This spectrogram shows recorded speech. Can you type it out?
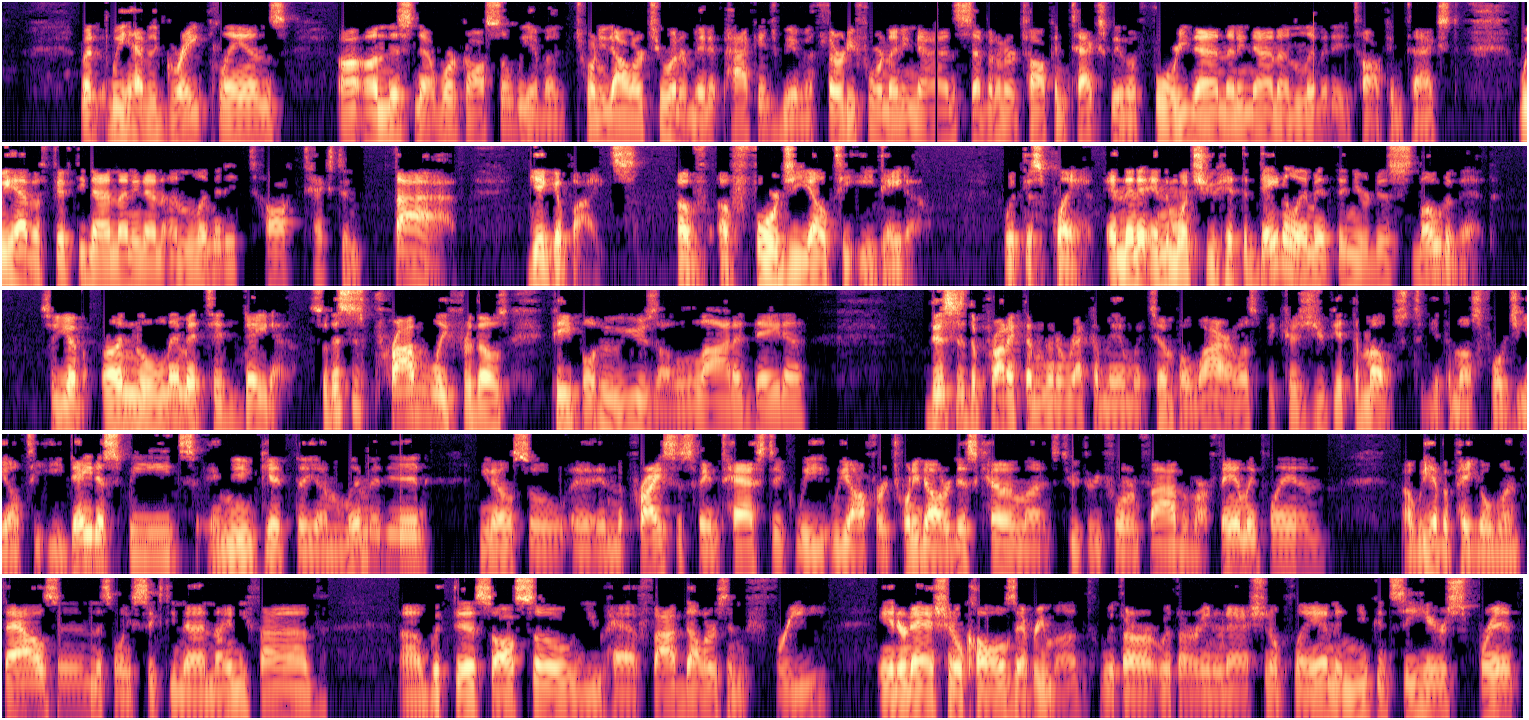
but we have great plans. Uh, on this network also we have a $20 200 minute package we have a $34.99 700 talk and text we have a $49.99 unlimited talk and text we have a $59.99 unlimited talk text and 5 gigabytes of, of 4G LTE data with this plan. And then and once you hit the data limit, then you're just slow to bed. So you have unlimited data. So this is probably for those people who use a lot of data. This is the product I'm going to recommend with Tempo Wireless because you get the most. You get the most 4G LTE data speeds and you get the unlimited, you know, so and the price is fantastic. We we offer a $20 discount on lines 2, 3, 4, and 5 of our family plan. Uh, we have a PayGo 1000 that's only $69.95. Uh, with this, also, you have $5 in free international calls every month with our with our international plan. And you can see here, Sprint,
